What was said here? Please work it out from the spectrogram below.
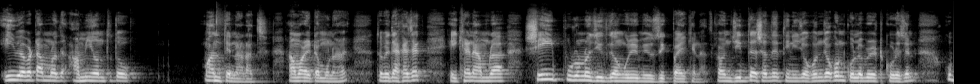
এই ব্যাপারটা আমরা আমি অন্তত মানতে নারাজ, আমার এটা মনে হয়। তবে দেখা যাক, এইখানে আমরা সেই পুরনো জিৎ গাঙ্গুলির মিউজিক পাই কিনা। কারণ জিদ্দার সাথে তিনি যখন যখন কোলাবোরেট করেছেন, খুব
